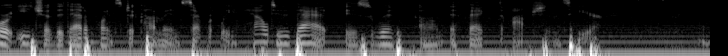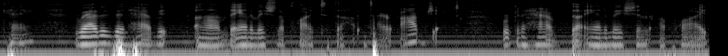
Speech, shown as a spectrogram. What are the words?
for each of the data points to come in separately. How we do that is with um, effect options here. Okay, rather than have it um, the animation applied to the entire object, we're going to have the animation applied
